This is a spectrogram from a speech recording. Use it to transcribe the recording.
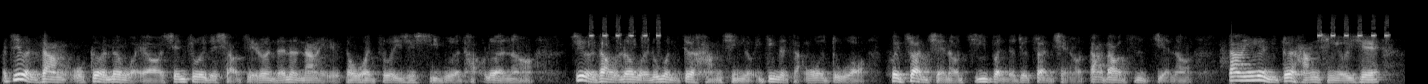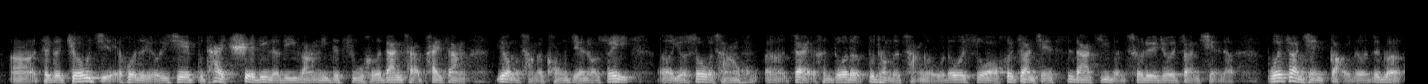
那基本上我个人认为哦，先做一个小结论，等等当然也都会做一些细部的讨论哦。基本上我认为，如果你对行情有一定的掌握度哦，会赚钱哦，基本的就赚钱哦，大道至简哦。当然，因为你对行情有一些。啊，这个纠结或者有一些不太确定的地方，你的组合单才派上用场的空间哦。所以，呃，有时候我常呃在很多的不同的场合，我都会说，会赚钱四大基本策略就会赚钱了，不会赚钱搞的这个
